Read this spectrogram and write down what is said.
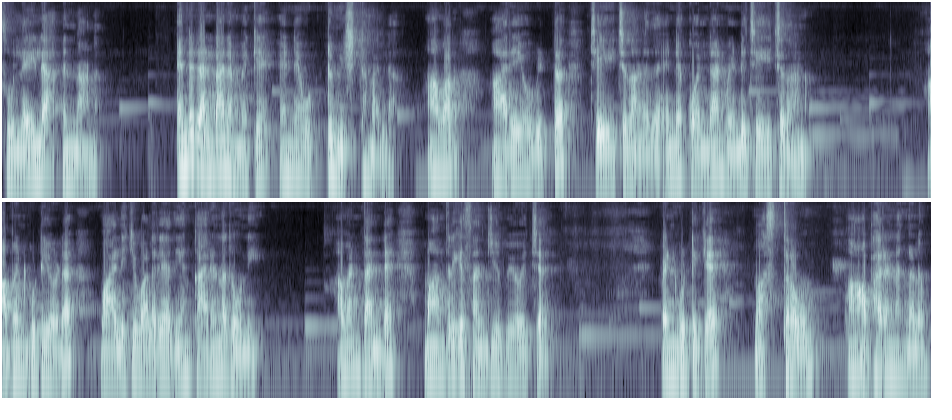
സുലൈല എന്നാണ്. എന്റെ രണ്ടാനമ്മയ്ക്ക് എന്നെ ഒട്ടും ഇഷ്ടമല്ല. അവർ ആരെയോ വിട്ട് ചെയ്യിച്ചതാണിത്. എന്നെ കൊല്ലാൻ വേണ്ടി ചെയ്യിച്ചതാണ്. ആ പെൺകുട്ടിയോട് വാലിക്ക് വളരെയധികം കരുണ തോന്നി. അവൻ തന്റെ മാന്ത്രിക സഞ്ചി ഉപയോഗിച്ച് പെൺകുട്ടിക്ക് വസ്ത്രവും ആഭരണങ്ങളും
